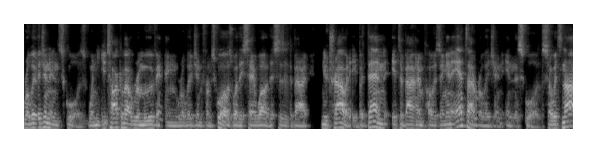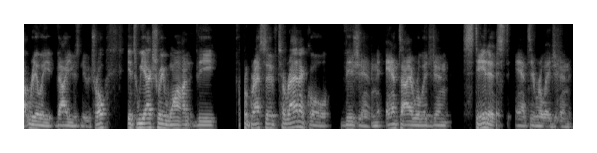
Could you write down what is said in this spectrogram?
religion in schools. When you talk about removing religion from schools where they say well this is about neutrality but then it's about imposing an anti-religion in the schools. So it's not really values neutral. It's we actually want the progressive tyrannical vision anti-religion statist anti-religion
